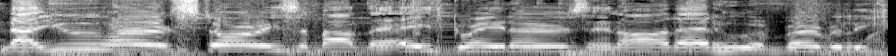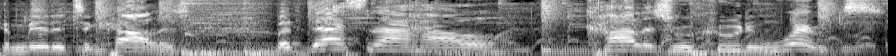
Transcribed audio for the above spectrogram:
Now, you heard stories about the eighth graders and all that who are verbally committed to college, but that's not how college recruiting works.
